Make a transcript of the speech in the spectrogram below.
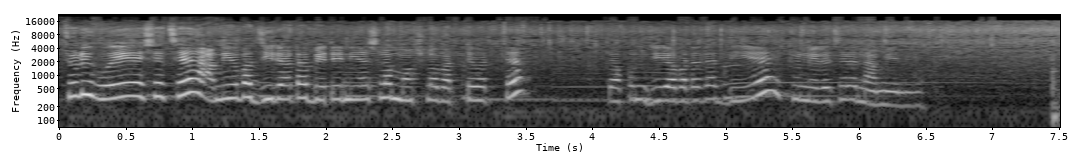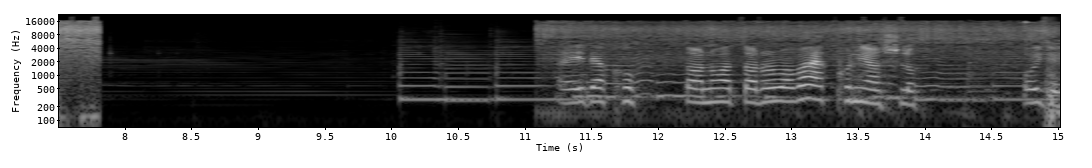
চচ্চড়ি হয়ে এসেছে। আমি আবার জিরাটা বেটে নিয়ে আসলাম মশলা বাটতে বাটতে। তখন জিরা বাটাটা দিয়ে একটু নেড়ে ছেড়ে নামিয়ে নেব। এই দেখো, তনু আর তনুর বাবা এক্ষুনি আসলো। ওই যে,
